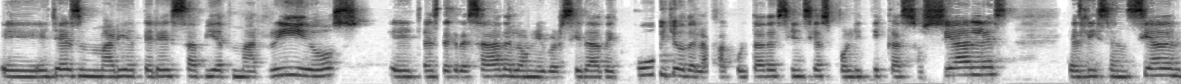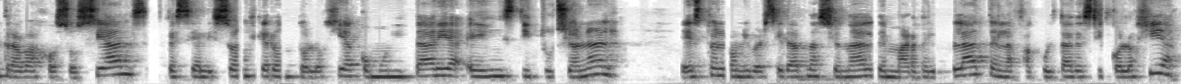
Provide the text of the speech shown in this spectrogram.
Eh, ella es María Teresa Viedma Ríos. Ella es egresada de la Universidad de Cuyo, de la Facultad de Ciencias Políticas Sociales. Es licenciada en Trabajo Social, se especializó en Gerontología Comunitaria e Institucional esto en la Universidad Nacional de Mar del Plata, en la Facultad de Psicología.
